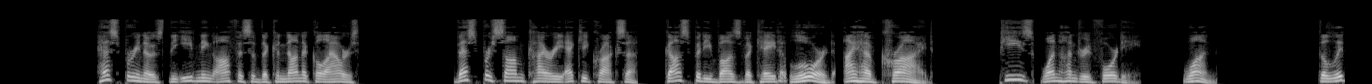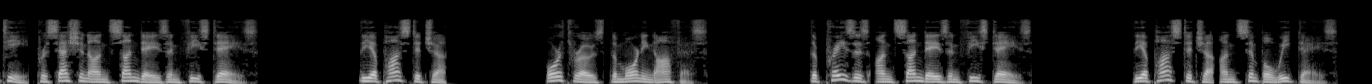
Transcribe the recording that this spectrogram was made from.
Hesperinos the evening office of the canonical hours Vesper Psalm Kyrie Ekekraxa Gospodi vozvakata Lord, I have cried. Ps. 140. 1. The Liturgy procession on Sundays and feast days. The Aposticha Orthros the morning office. The praises on Sundays and feast days. The Aposticha on simple weekdays.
